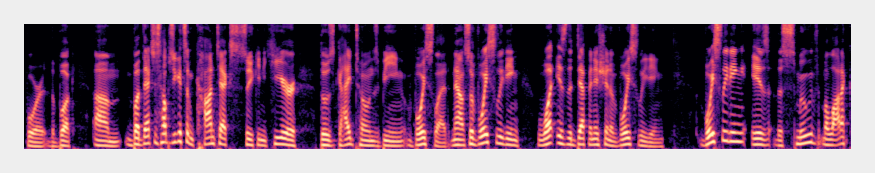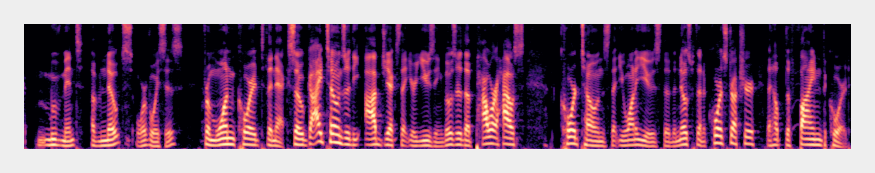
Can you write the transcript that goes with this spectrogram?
for the book. Um, but that just helps you get some context so you can hear those guide tones being voice led. Now, so voice leading, what is the definition of voice leading? Voice leading is the smooth melodic movement of notes or voices from one chord to the next. So guide tones are the objects that you're using. Those are the powerhouse chord tones that you want to use. They're the notes within a chord structure that help define the chord.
